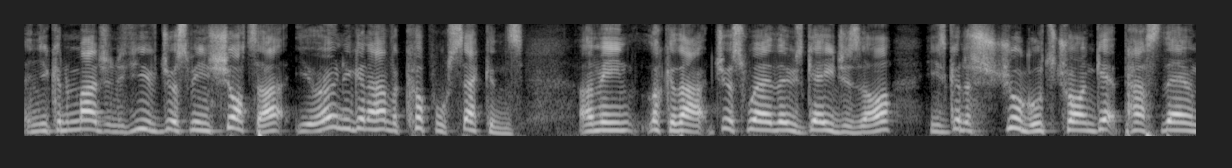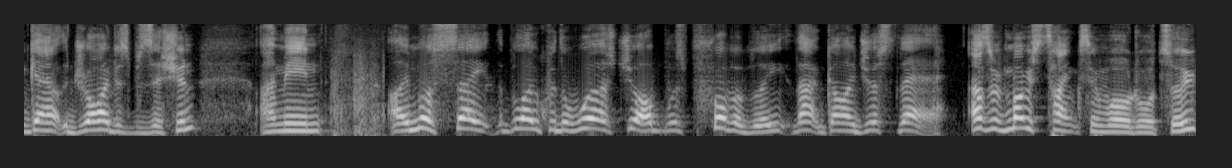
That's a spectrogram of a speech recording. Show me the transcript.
And you can imagine if you've just been shot at, you're only going to have a couple seconds. I mean, look at that, just where those gauges are. He's going to struggle to try and get past there and get out the driver's position. I mean, I must say, the bloke with the worst job was probably that guy just there. As with most tanks in World War II,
